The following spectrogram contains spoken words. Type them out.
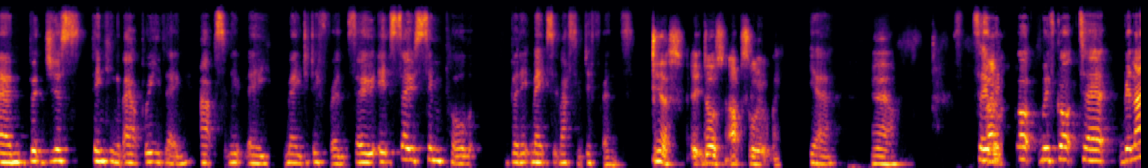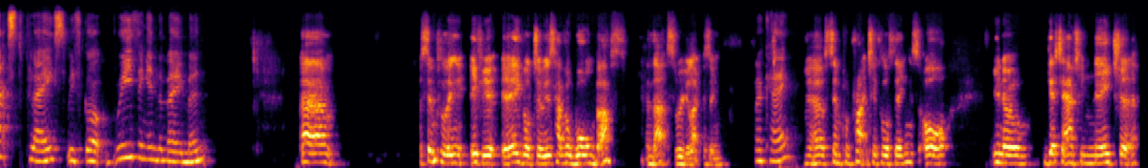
um, but just thinking about breathing absolutely made a difference. So it's so simple but it makes a massive difference. Yes it does absolutely. Yeah. Yeah. So um, we've got we've got uh, relaxed place. We've got breathing in the moment. Um, a simple thing, if you're able to, is have a warm bath, and that's relaxing. Okay. You know, simple practical things, or you know, get out in nature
